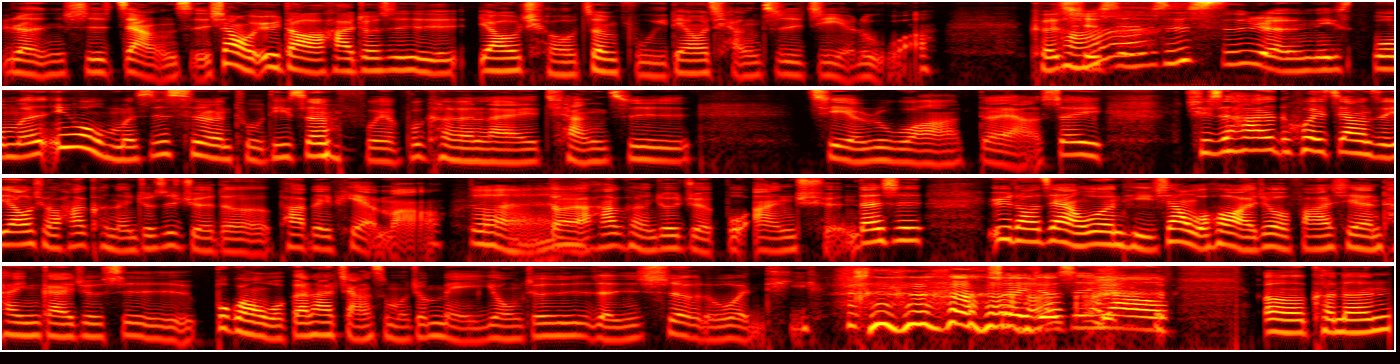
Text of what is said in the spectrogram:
人是这样子。像我遇到他，就是要求政府一定要强制介入啊。可其实是私人，你我们因为我们是私人土地，政府也不可能来强制介入啊，对啊，所以其实他会这样子要求，他可能就是觉得怕被骗嘛，对对，啊他可能就觉得不安全。但是遇到这样的问题，像我后来就有发现，他应该就是不管我跟他讲什么就没用，就是人设的问题，所以就是要呃，可能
